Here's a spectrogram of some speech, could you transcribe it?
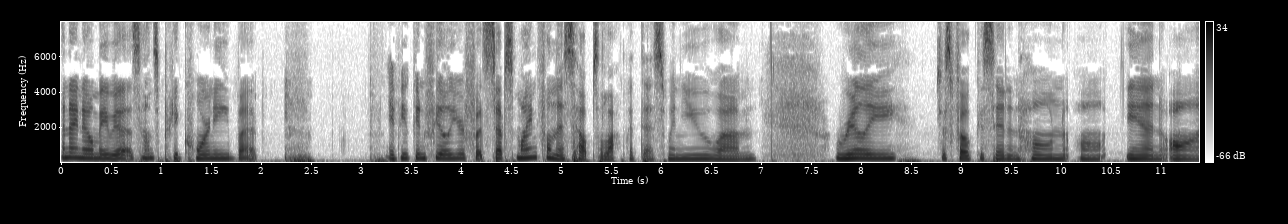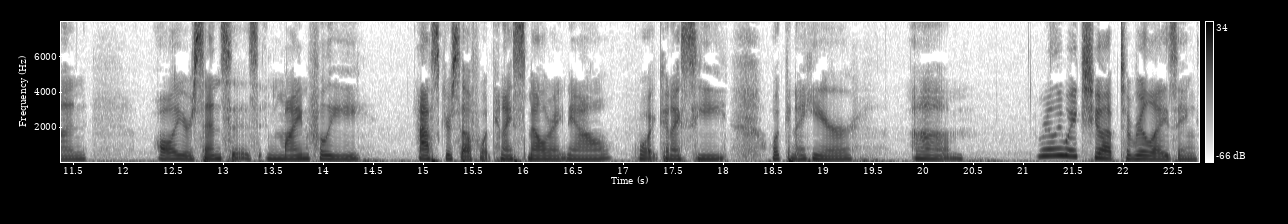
And I know maybe that sounds pretty corny, but If you can feel your footsteps, mindfulness helps a lot with this. When you um, really just focus in and hone on, in on all your senses and mindfully ask yourself, what can I smell right now? What can I see? What can I hear? Um, really wakes you up to realizing,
